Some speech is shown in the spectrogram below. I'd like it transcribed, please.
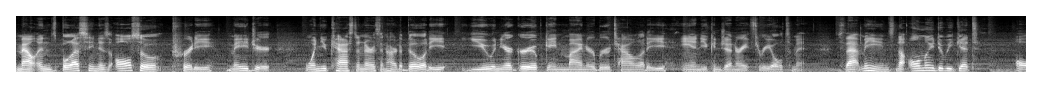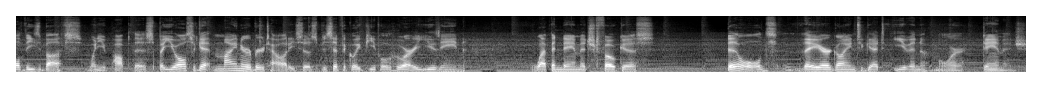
Mountain's Blessing is also pretty major. When you cast an Earthen Heart ability, you and your group gain minor brutality and you can generate 3 ultimate. So that means not only do we get all these buffs when you pop this, but you also get minor brutality, so specifically people who are using weapon damaged focus builds, they are going to get even more damage.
